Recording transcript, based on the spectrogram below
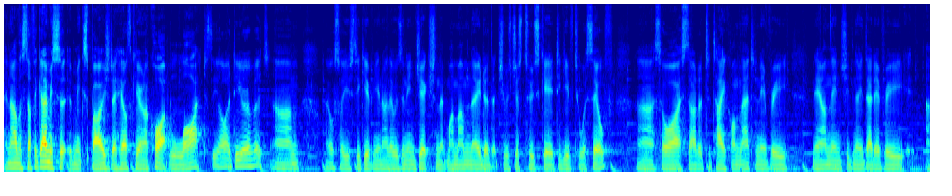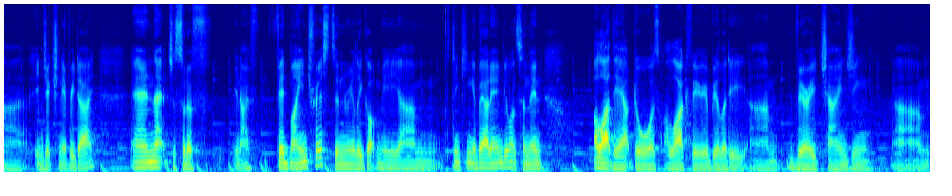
and other stuff. It gave me some exposure to healthcare and I quite liked the idea of it. Um, I also used to give, you know, there was an injection that my mum needed that she was just too scared to give to herself. Uh, so I started to take on that and every now and then she'd need that every uh, injection every day. And that just sort of, you know, fed my interest and really got me um, thinking about ambulance. And then I like the outdoors, I like variability, um, very changing, um,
